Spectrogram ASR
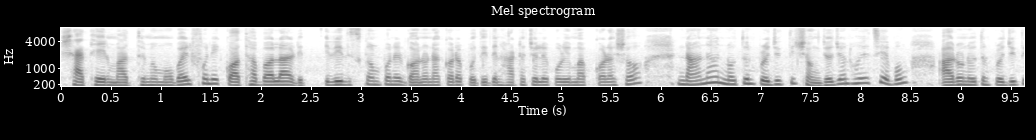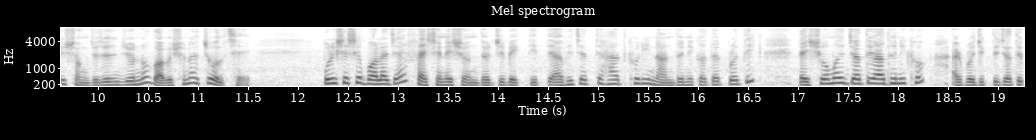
সাথে এর মাধ্যমে মোবাইল ফোনে কথা বলা হৃদ- হৃদস্কম্পনের গণনা করা, প্রতিদিন হাঁটাচলের পরিমাপ করা সহ নানা নতুন প্রযুক্তির সংযোজন হয়েছে এবং আরও নতুন প্রযুক্তির সংযোজনের জন্য গবেষণা চলছে। পরিশেষে বলা যায়, ফ্যাশনের সৌন্দর্য ব্যক্তিত্বে আভিজাত্যে হাতঘড়ি নান্দনিকতার প্রতীক। তাই সময় যতই আধুনিক হোক আর প্রযুক্তি যতই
